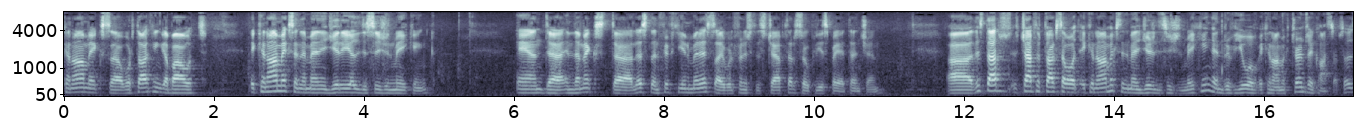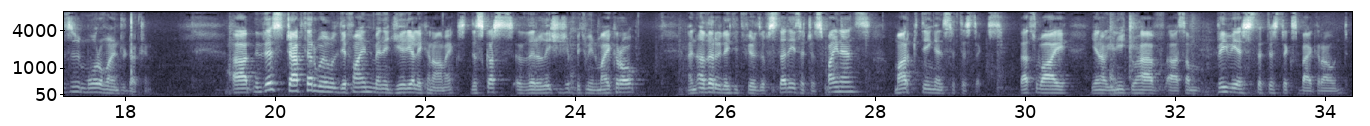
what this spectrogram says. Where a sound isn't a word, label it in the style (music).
economics, uh, we're talking about economics and the managerial decision making. And uh, in the next uh, less than 15 minutes, I will finish this chapter, so please pay attention. Uh, this chapter talks about economics and managerial decision making and review of economic terms and concepts. So, this is more of an introduction. Uh, in this chapter, we will define managerial economics, discuss the relationship between micro and other related fields of study, such as finance, marketing, and statistics. That's why you know you need to have uh, some previous statistics background.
